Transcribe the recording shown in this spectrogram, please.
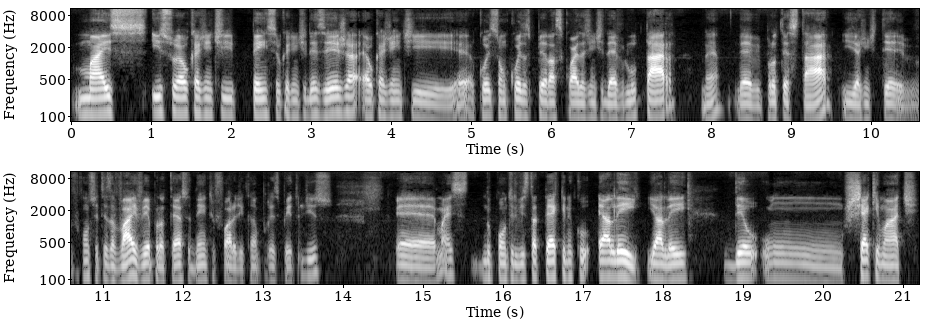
Mas isso é o que a gente pense o que a gente deseja, é o que a gente. É, são coisas pelas quais a gente deve lutar, né? deve protestar, e a gente ter, com certeza vai ver protesto dentro e fora de campo a respeito disso. É, mas, do ponto de vista técnico, é a lei, e a lei deu um checkmate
